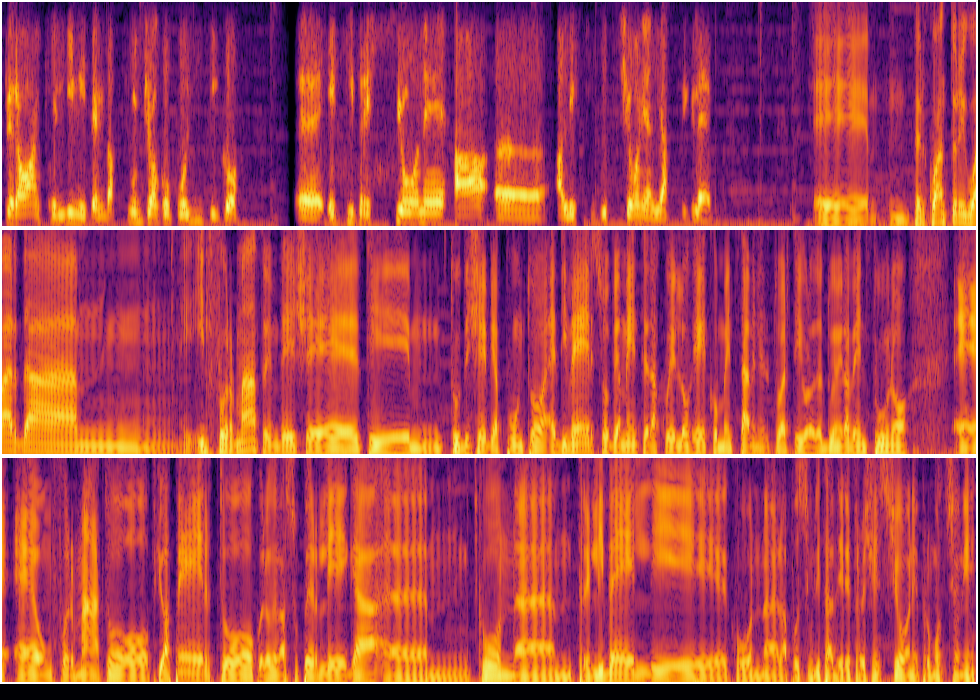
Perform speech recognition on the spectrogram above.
però anche lì mi sembra più un gioco politico eh, e di pressione a, eh, alle istituzioni e agli altri club e, per quanto riguarda mh, il formato, invece, ti, tu dicevi appunto è diverso ovviamente da quello che commentavi nel tuo articolo del 2021. Eh, è un formato più aperto, quello della Superlega, ehm, con ehm, tre livelli, con la possibilità di retrocessioni e promozioni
